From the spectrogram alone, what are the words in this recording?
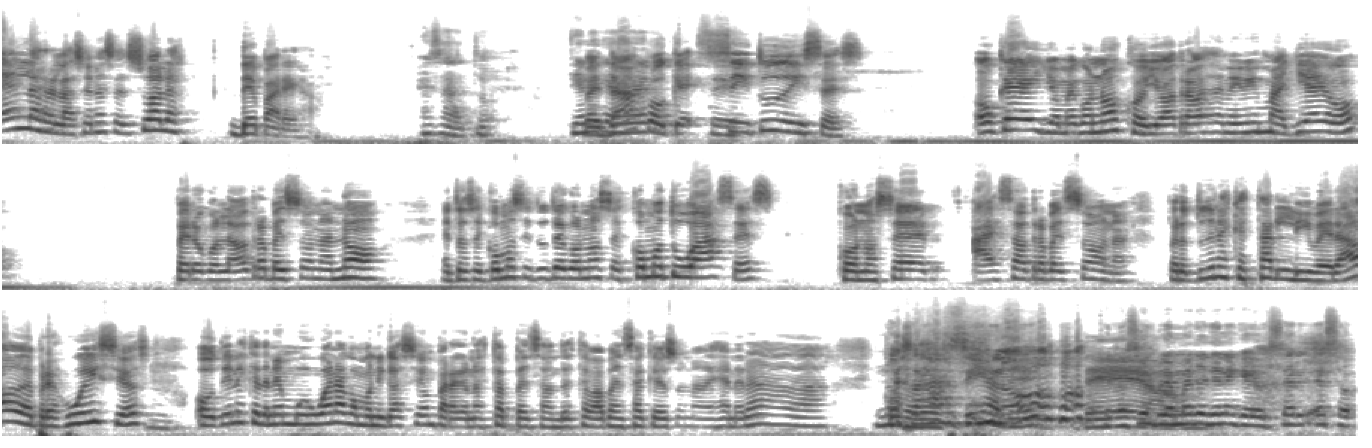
en las relaciones sexuales de pareja. Exacto. Tiene que ¿Verdad? ver- Porque sí. si tú dices, ok, yo me conozco, yo a través de mí misma llego, pero con la otra persona no, entonces, como si tú te conoces, ¿cómo tú haces conocer a esa otra persona? Pero tú tienes que estar liberado de prejuicios o tienes que tener muy buena comunicación para que no estés pensando, este va a pensar que yo soy una degenerada, No, cosas pero así, fíjate, ¿no? simplemente tiene que ser eso.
